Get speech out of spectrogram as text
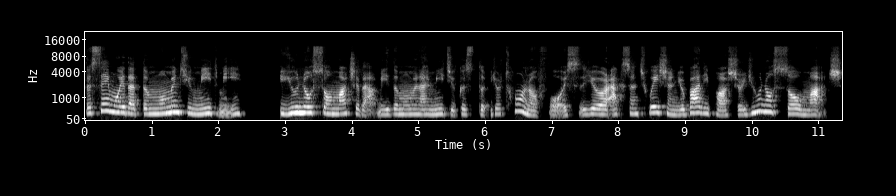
The same way that the moment you meet me, you know so much about me the moment I meet you because your tone of voice, your accentuation, your body posture, you know so much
